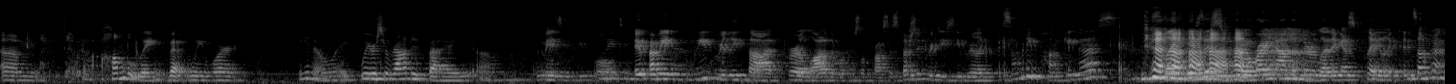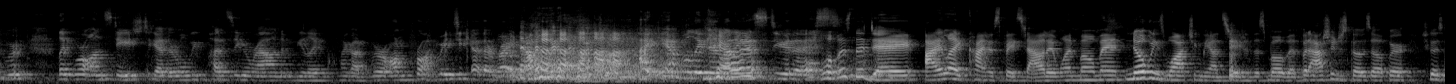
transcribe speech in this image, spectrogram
um, humbling that we weren't you know, like we were surrounded by. Um, It's amazing people. Amazing It- I mean, we really thought for a lot of the rehearsal process, especially for DC, we were like, is somebody punking us? like, is this real right now that they're letting us play? Like, and sometimes we're like we're on stage together, we'll be putzing around and be like, oh my god, we're on Broadway together right now. I can't believe they're Yeah, letting what us do this. What was the day I like kind of spaced out at one moment? Nobody's watching me on stage in this moment, but Ashley just goes over. She goes,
